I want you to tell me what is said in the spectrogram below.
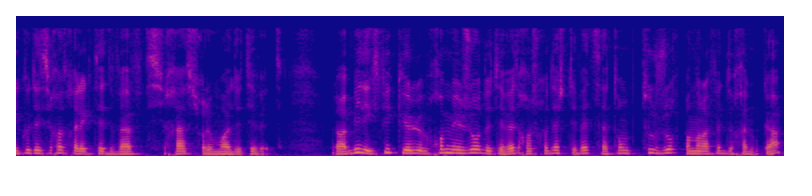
Écoutez Sichot Relektet Vav Sicha sur le mois de Tevet. Le rabbi il explique que le premier jour de Tevet, Rosh Chodesh Tevet, ça tombe toujours pendant la fête de Hanouka.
